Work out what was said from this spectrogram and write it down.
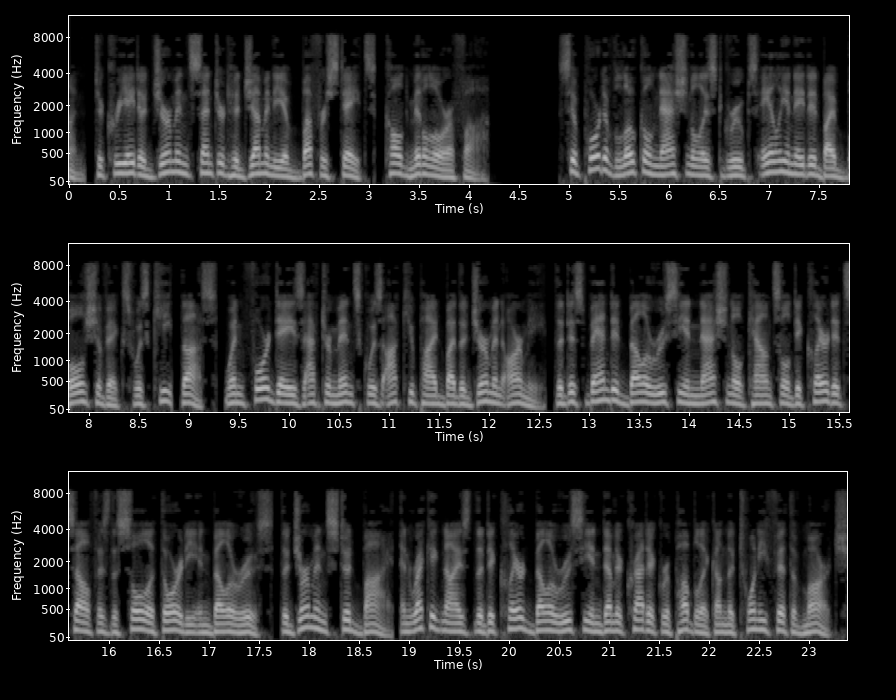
I, to create a German-centered hegemony of buffer states, called Mitteleuropa. Support of local nationalist groups alienated by Bolsheviks was key, thus, when four days after Minsk was occupied by the German army, the disbanded Belarusian National Council declared itself as the sole authority in Belarus, the Germans stood by, and recognized the declared Belarusian Democratic Republic on 25 March.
